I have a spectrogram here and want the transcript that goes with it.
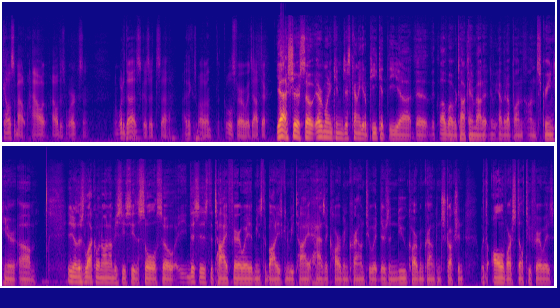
tell us about how how this works and what it does, because it's uh, I think it's one of the coolest fairways out there. Yeah, sure. So everyone can just kind of get a peek at the uh, the the club while we're talking about it. And we have it up on on screen here. Um, you know, there's a lot going on. Obviously, you see the sole. So this is the Ti fairway. It means the body is going to be Ti. It has a carbon crown to it. There's a new carbon crown construction with all of our Stealth 2 fairways.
